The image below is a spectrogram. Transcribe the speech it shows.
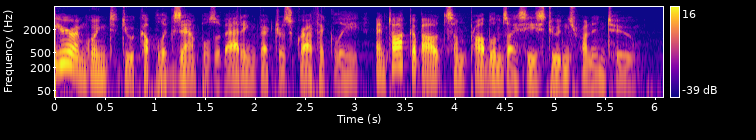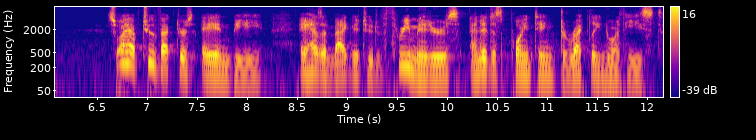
Here I'm going to do a couple examples of adding vectors graphically and talk about some problems I see students run into. So I have two vectors a and b. A has a magnitude of 3 meters and it is pointing directly northeast.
